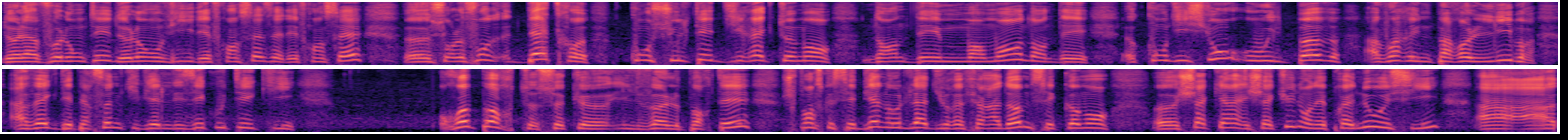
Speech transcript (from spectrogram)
de la volonté, de l'envie des Françaises et des Français sur le fond d'être consultés directement dans des moments, dans des conditions où ils peuvent avoir une parole libre avec des personnes qui viennent les écouter, qui reportent ce qu'ils veulent porter. Je pense que c'est bien au-delà du référendum, c'est comment euh, chacun et chacune, on est prêt, nous aussi, à,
